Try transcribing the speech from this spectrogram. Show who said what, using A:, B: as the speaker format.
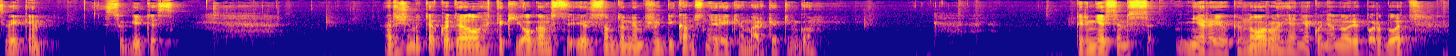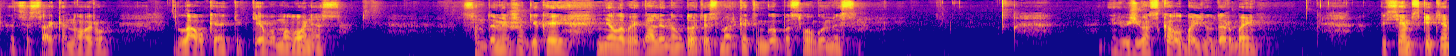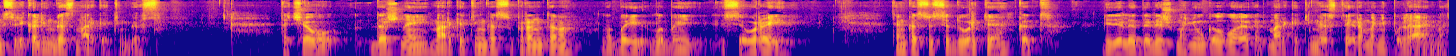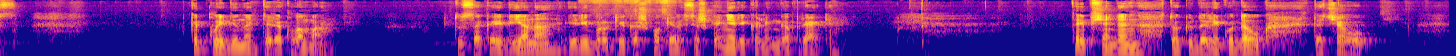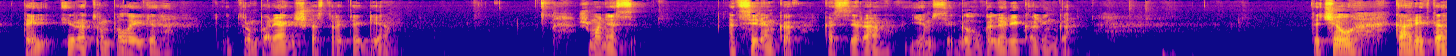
A: Sveiki, sugytis. Ar žinote, kodėl tik jogams ir samdomiems žudikams nereikia marketingo? Pirmiesiems nėra jokių norų, jie nieko nenori parduoti, atsisakė norų, laukia tik Dievo malonės. Samdomi žudikai nelabai gali naudotis marketingo paslaugomis. Už juos kalba jų darbai. Visiems kitiems reikalingas marketingas. Tačiau dažnai marketingas suprantama labai, labai siaurai. Tenka susidurti, kad didelė dalis žmonių galvoja, kad marketingas tai yra manipuliavimas. Kaip klaidinanti reklama. Tu sakai vieną ir įbrūki kažkokią visiškai nereikalingą prekę. Taip, šiandien tokių dalykų daug, tačiau tai yra trumpalaikė, trumparegiška strategija. Žmonės atsirenka, kas yra jiems galų galia reikalinga. Tačiau ką reikia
